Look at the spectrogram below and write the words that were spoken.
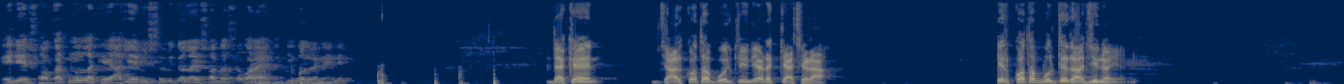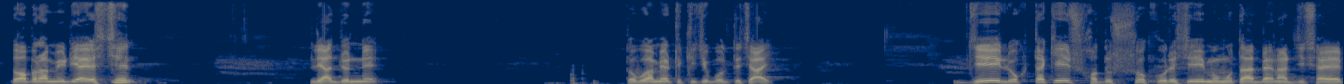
এই যে শওকাত মোল্লাকে আলিয়া বিশ্ববিদ্যালয়ের সদস্য করা হয়েছে, কি বলবেন এই দেখেন, যার কথা বলছেন একটা ক্যাচড়া। এর কথা বলতে রাজি নয় আমি। তো আপনারা মিডিয়া এসছেন নেওয়ার জন্যে। তবু আমি একটা কিছু বলতে চাই। যে লোকটাকে সদস্য করেছে মমতা ব্যানার্জি সাহেব,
